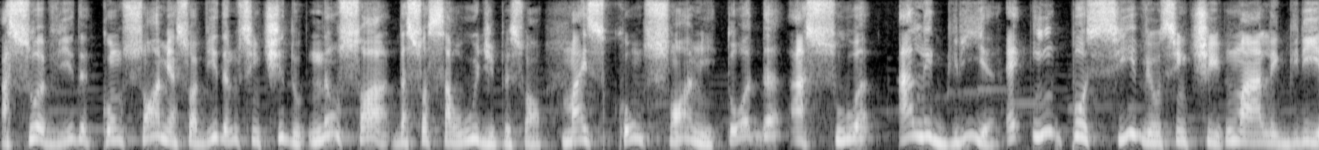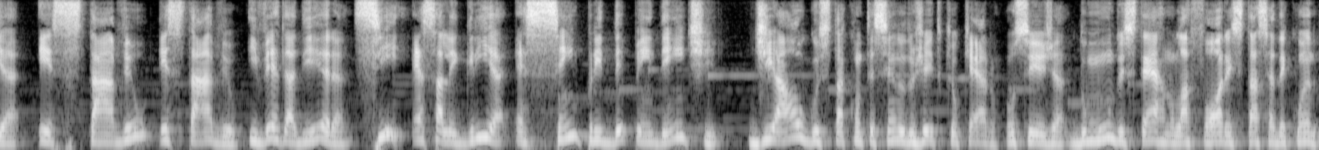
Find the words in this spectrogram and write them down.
a sua vida, consome a sua vida no sentido não só da sua saúde, pessoal, mas consome toda a sua alegria. É impossível sentir uma alegria estável, estável e verdadeira se essa alegria é sempre dependente de algo está acontecendo do jeito que eu quero, ou seja, do mundo externo lá fora está se adequando.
